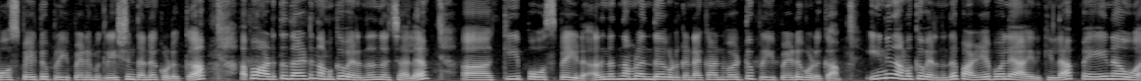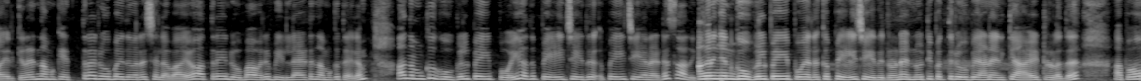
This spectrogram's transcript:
post paid to prepaid immigration തന്നെ കൊടുക്കുക. അപ്പോൾ അടുത്തതായിട്ട് നമുക്ക് വരുന്നതെന്ന് വെച്ചാൽ കീ പോസ്റ്റ് പെയ്ഡ് അതിനകത്ത് നമ്മൾ എന്താ കൊടുക്കേണ്ടത്? കൺവേർട്ട് ടു പ്രീപെയ്ഡ് കൊടുക്കാം ഇനി നമുക്ക് വരുന്നത് പഴയ പോലെ ആയിരിക്കില്ല. പേ നൗ ആയിരിക്കും അതായത് നമുക്ക് എത്ര രൂപ ഇതുവരെ ചിലവായോ അത്രയും രൂപ അവർ ബില്ലായിട്ട് നമുക്ക് തരും. അത് നമുക്ക് ഗൂഗിൾ പേയിൽ പോയി അത് പേ ചെയ്ത് പേ ചെയ്യാനായിട്ട് സാധിക്കും. അങ്ങനെ ഞാൻ ഗൂഗിൾ പേയിൽ പോയി അതൊക്കെ പേ ചെയ്തിട്ടുണ്ട്. എണ്ണൂറ്റി പത്ത് രൂപയാണ് എനിക്ക് ആയിട്ടുള്ളത്. അപ്പോൾ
